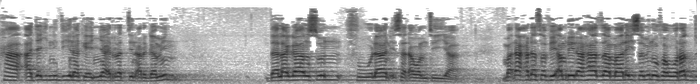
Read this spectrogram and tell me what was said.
كاججني دينك ان الرت ارجمين دلقان سن فلان اسد اومتيا من احدث في امرنا هذا ما ليس منه فهو رد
